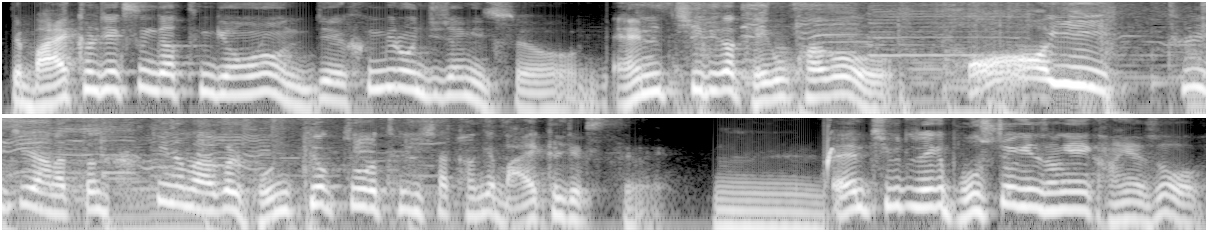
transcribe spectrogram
이제 마이클 잭슨 같은 경우는 이제 흥미로운 지점이 있어요. MTV가 개국하고 거의 틀지 않았던 흑인 음악을 본격적으로 틀기 시작한 게 마이클 잭슨 때문에. 음. MTV도 되게 보수적인 성향이 강해서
